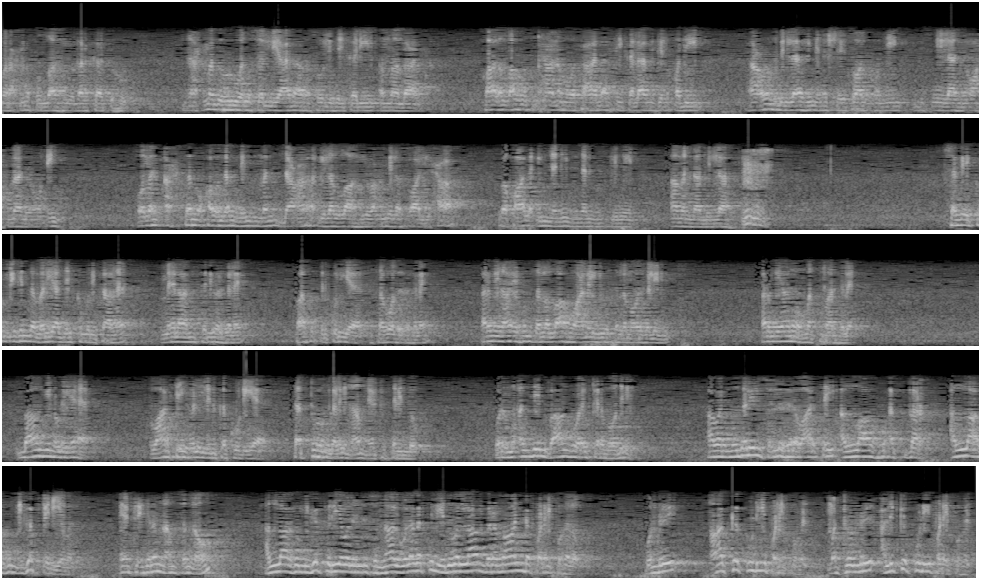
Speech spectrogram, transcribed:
ورحمة الله وبركاته. نحمده ونصلي على رسوله الكريم أما بعد. قال الله سبحانه وتعالى في كلامه القديم أعوذ بالله من الشيطان الرجيم. بسم الله الرحمن الرحيم. ومن أحسن قولا ممن دعا إلى الله وعمل صالحا وقال إنني من المسلمين. آمنا بالله. சங்கைக்கும் மிகுந்த மரியாதைக்கும் உரித்தான மேலான பெரியவர்களே பாசத்திற்குரிய சகோதரர்களே அருமை நாயகம் செல்லல்லாஹு செல்லும் அவர்களின் அருமையான உம்மத்துமார்களே பாங்கினுடைய வார்த்தைகளில் இருக்கக்கூடிய தத்துவங்களை நாம் நேற்று தெரிந்தோம். ஒரு முஅத்தின் பாங்கு உரைக்கிற போது அவர் முதலில் சொல்லுகிற வார்த்தை அல்லாஹு அக்பர். அல்லாஹு மிகப்பெரியவன். நேற்றைய தினம் நாம் சொன்னோம் அல்லாஹு மிகப்பெரியவன் என்று சொன்னால் உலகத்தில் எதுவெல்லாம் பிரமாண்ட படைப்புகளோ ஒன்று ஆக்கக்கூடிய படைப்புகள் மற்றொன்று அழிக்கக்கூடிய படைப்புகள்.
